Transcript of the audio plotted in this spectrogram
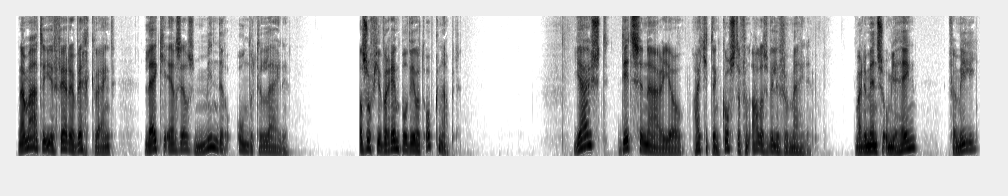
Naarmate je verder wegkwijnt, lijk je er zelfs minder onder te lijden. Alsof je warempel weer wat opknapt. Juist dit scenario had je ten koste van alles willen vermijden. Maar de mensen om je heen, familie,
